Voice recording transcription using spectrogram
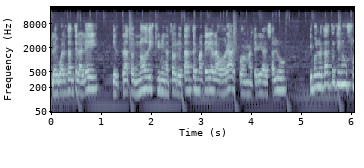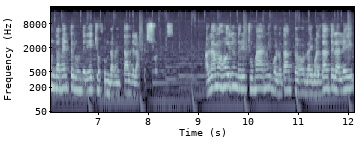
la igualdad ante la ley y el trato no discriminatorio, tanto en materia laboral como en materia de salud, y por lo tanto tiene un fundamento en un derecho fundamental de las personas. Hablamos hoy de un derecho humano y por lo tanto la igualdad ante la ley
